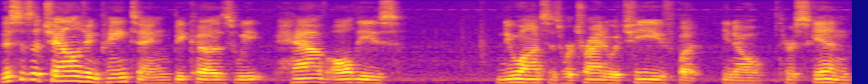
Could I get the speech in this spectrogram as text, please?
this is a challenging painting because we have all these nuances we're trying to achieve, but you know, her skin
